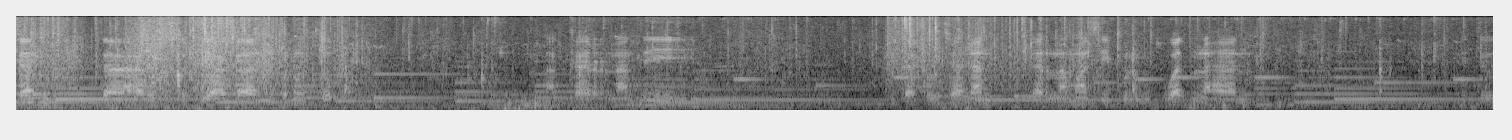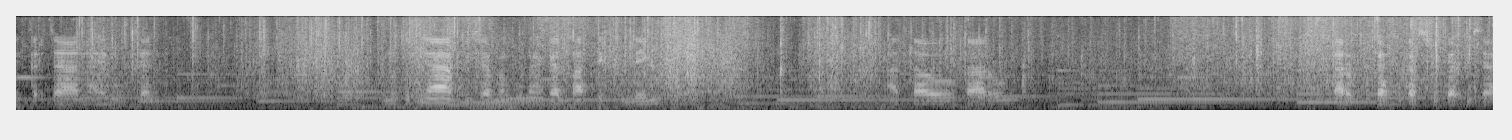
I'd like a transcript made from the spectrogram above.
hujan kita harus sediakan penutup agar nanti tidak kehujanan karena masih belum kuat menahan. Itu terjangan air hujan. Penutupnya bisa menggunakan plastik bening atau karung. Karung bekas-bekas juga bisa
